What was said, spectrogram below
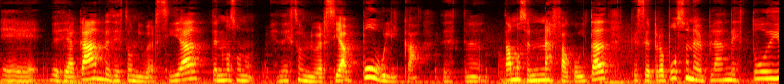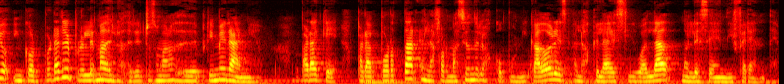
Eh, desde acá, desde esta universidad, tenemos esta universidad pública, estamos en una facultad que se propuso en el plan de estudio incorporar el problema de los derechos humanos desde el primer año. ¿Para qué? Para aportar en la formación de los comunicadores a los que la desigualdad no les sea indiferente.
